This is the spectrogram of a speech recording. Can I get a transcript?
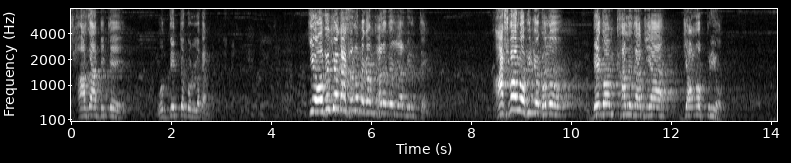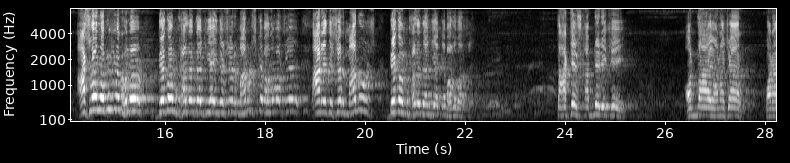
সাজা দিতে উদ্দীপ্ত করল কেন? কি অভিযোগ আসলে বেগম খালেদা জিয়ার বিরুদ্ধে? আসল অভিযোগ হলো বেগম খালেদা জিয়া জনপ্রিয়। আসল অভিযোগ হলো বেগম খালেদা জিয়া এই দেশের মানুষকে ভালোবাসে আর দেশের মানুষ বেগম খালেদা জিয়াকে ভালোবাসে। তাকে সামনে রেখে অন্যায়, অনাচার করা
